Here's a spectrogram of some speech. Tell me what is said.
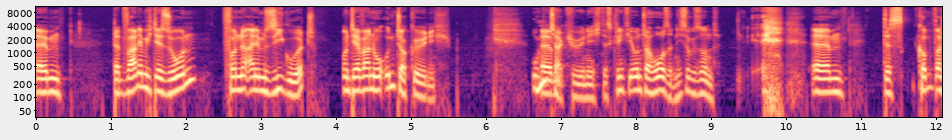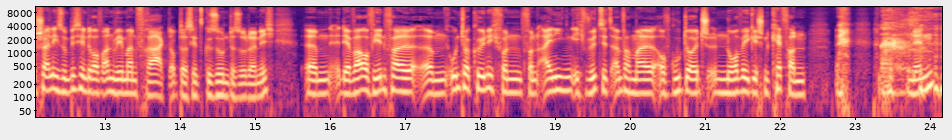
Ähm, das war nämlich der Sohn von einem Sigurd und der war nur Unterkönig. Unterkönig. Das klingt wie Unterhose, nicht so gesund. Ähm, das kommt wahrscheinlich so ein bisschen drauf an, wen man fragt, ob das jetzt gesund ist oder nicht. Ähm, der war auf jeden Fall ähm, Unterkönig von, von einigen, ich würde es jetzt einfach mal auf gut Deutsch norwegischen Käffern nennen.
